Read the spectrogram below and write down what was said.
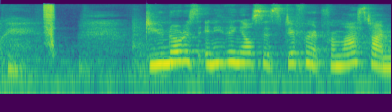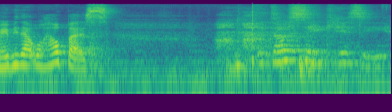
Okay. Do you notice anything else that's different from last time? Maybe that will help us. It does say kissy.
